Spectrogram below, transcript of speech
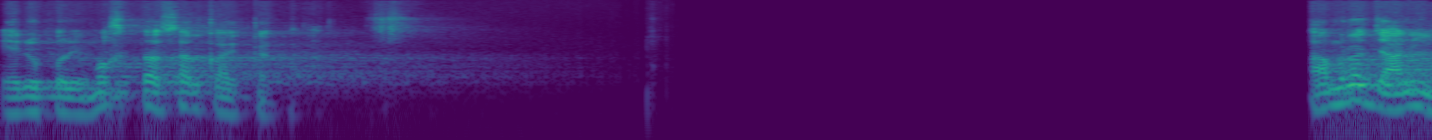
এর উপরে মুখতাসার কয়েকটা কথা। আমরা জানি,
